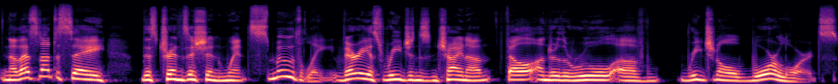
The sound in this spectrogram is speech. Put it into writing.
Now, that's not to say this transition went smoothly. Various regions in China fell under the rule of regional warlords.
